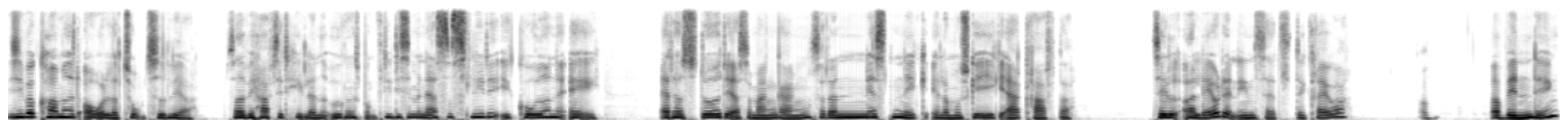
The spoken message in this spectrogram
hvis I var kommet et år eller to tidligere, så havde vi haft et helt andet udgangspunkt, fordi de simpelthen er så slidte i koderne af, at have stået der så mange gange, så der næsten ikke, eller måske ikke er kræfter til at lave den indsats, det kræver Og- at vende det, ikke?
